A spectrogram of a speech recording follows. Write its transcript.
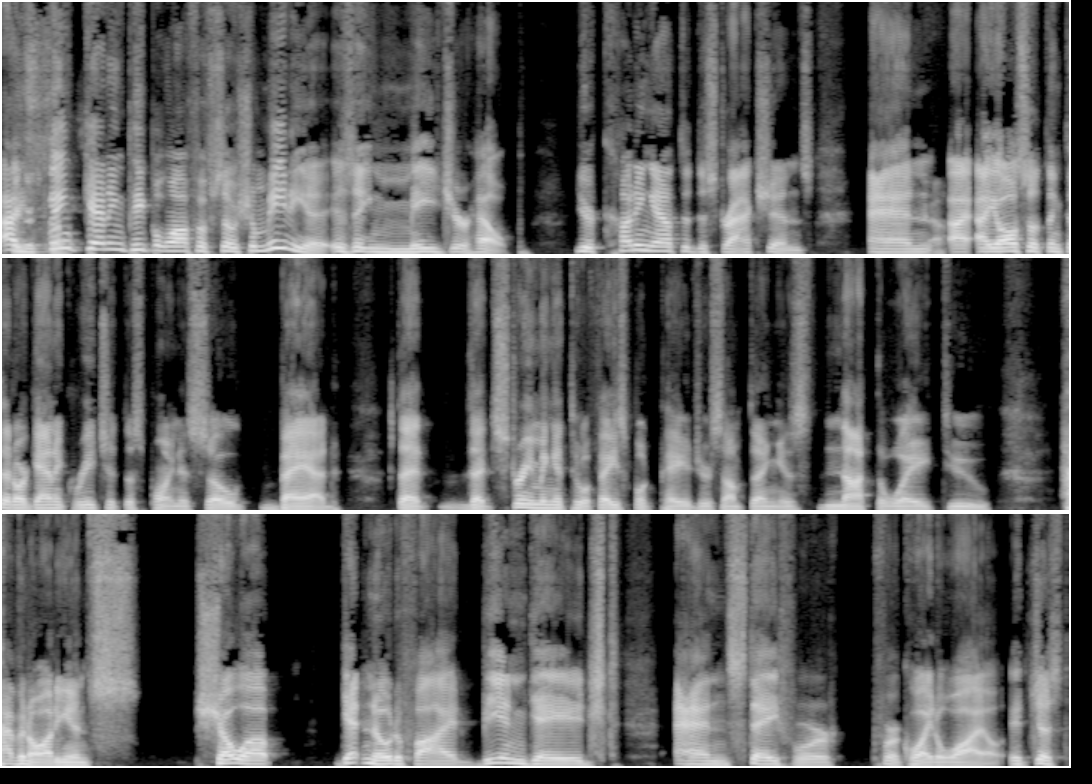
I think getting people off of social media is a major help. You're cutting out the distractions. And yeah. I, I also think that organic reach at this point is so bad that that streaming it to a Facebook page or something is not the way to have an audience show up, get notified, be engaged, and stay for for quite a while. It just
